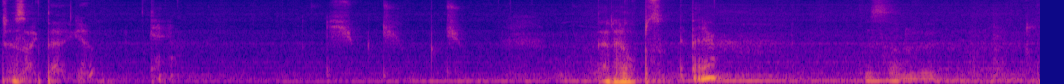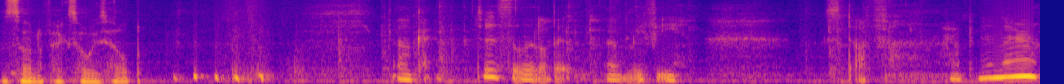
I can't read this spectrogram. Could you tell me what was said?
Just like that, yeah. Okay. That helps. Better? The sound of it. The sound effects always help. Okay. Just a little bit of leafy stuff happening there.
